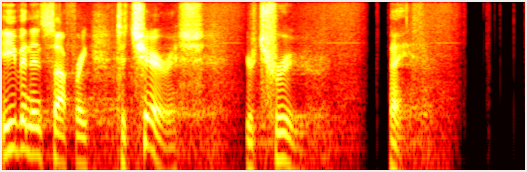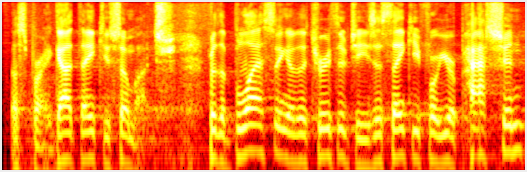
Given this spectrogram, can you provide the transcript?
even in suffering, to cherish your true faith. Let's pray. God, thank you so much for the blessing of the truth of Jesus. Thank you for your passion,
